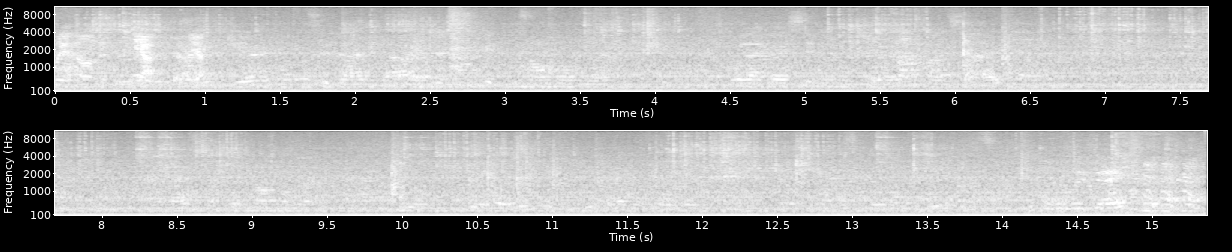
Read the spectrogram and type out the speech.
Lean on it. Yeah, yeah. Thank you.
